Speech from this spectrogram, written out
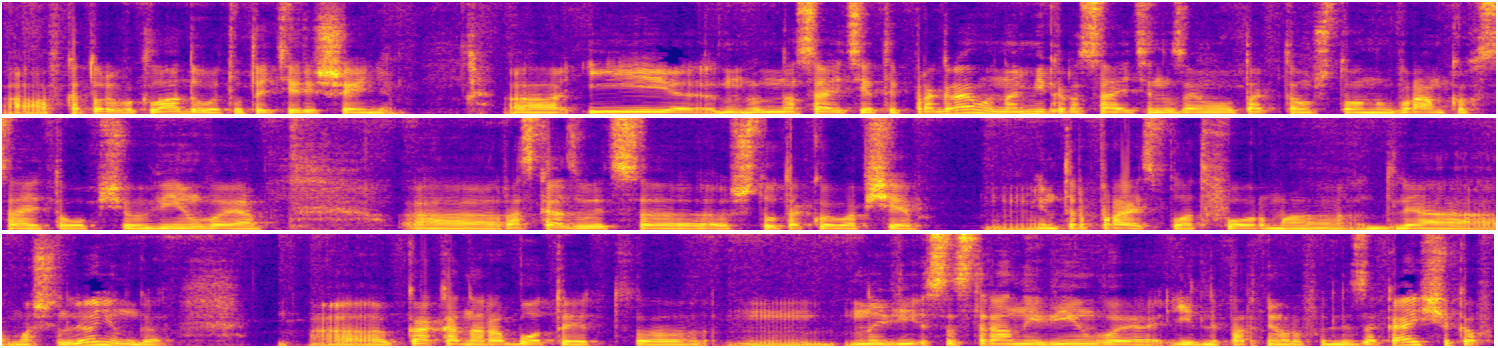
а, в которой выкладывают вот эти решения. И на сайте этой программы, на микросайте, назовем его так, потому что он в рамках сайта общего VMware, рассказывается, что такое вообще enterprise платформа для машин-ленинга, Э, как она работает э, со стороны VMware и для партнеров, и для заказчиков.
